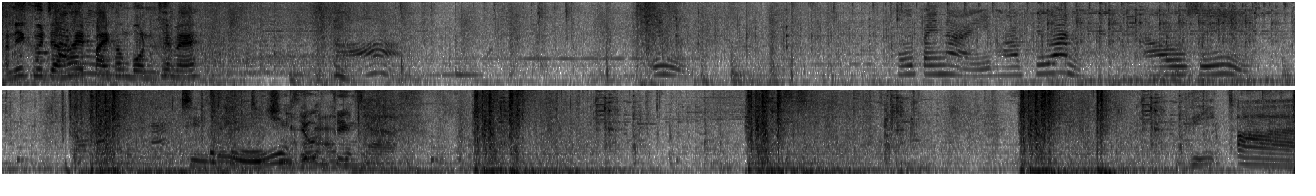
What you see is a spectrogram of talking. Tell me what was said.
อันนี้คือจะให้ไปข้างบนใช่ไหมอ๋ออือเฮ้ยไปไหนพาเพื่อน เอาสิเราให้กินนะ Too late Oh, to choose yo, an Jing. epitaph. The eye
